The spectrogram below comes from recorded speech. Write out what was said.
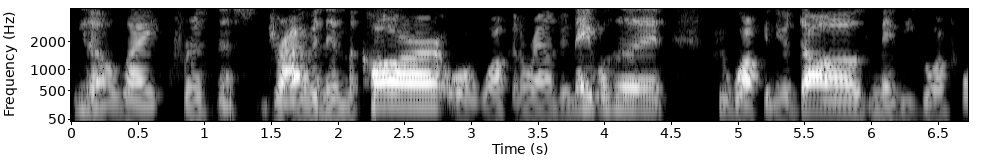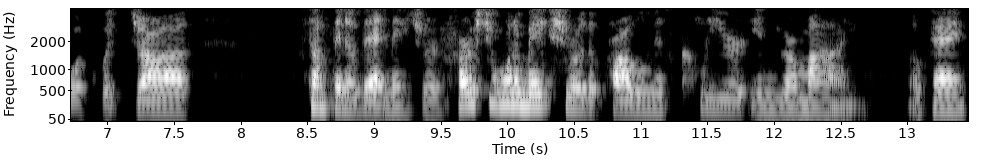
you know, like for instance, driving in the car or walking around your neighborhood. If you're walking your dog, maybe you're going for a quick jog something of that nature. First, you want to make sure the problem is clear in your mind. Okay.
